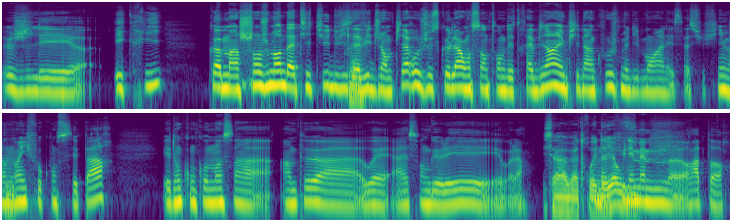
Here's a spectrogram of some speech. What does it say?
je l'ai écrit comme un changement d'attitude vis-à-vis de Jean-Pierre, où jusque-là on s'entendait très bien, et puis d'un coup je me dis, bon allez, ça suffit, maintenant il faut qu'on se sépare. Et donc, on commence à, un peu à, ouais, à s'engueuler. Et voilà. Ça va trop. On d'ailleurs, plus les mêmes euh, rapports.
